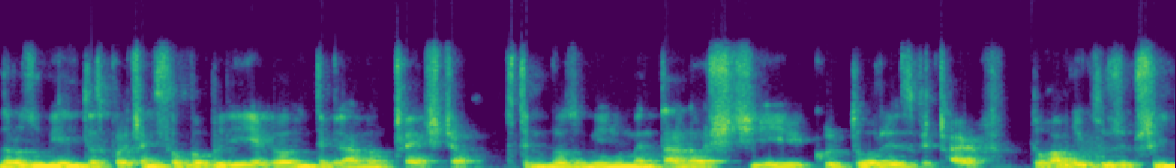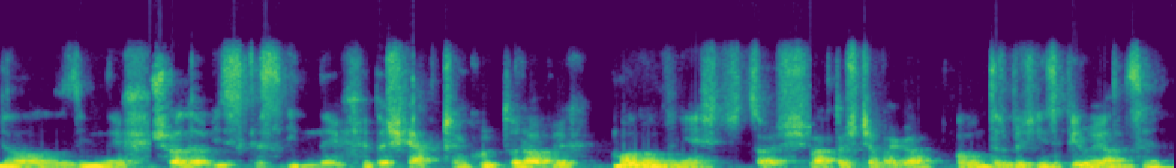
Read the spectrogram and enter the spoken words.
no, rozumieli to społeczeństwo, bo byli jego integralną częścią w tym rozumieniu mentalności, kultury, zwyczajów. Duchowni, którzy przyjdą z innych środowisk, z innych doświadczeń kulturowych, mogą wnieść coś wartościowego, mogą też być inspirujący,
